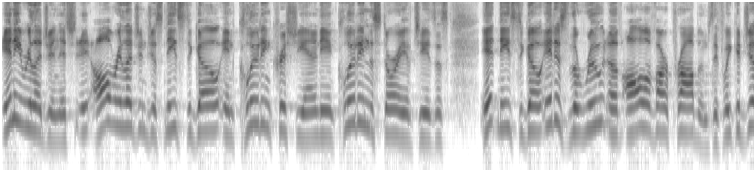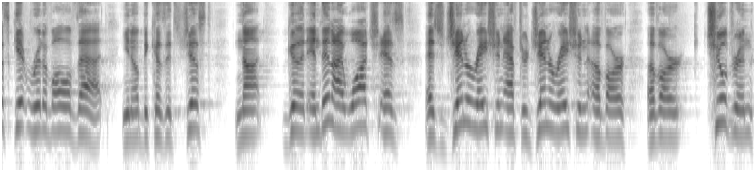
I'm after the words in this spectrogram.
any religion, it's, it, all religion just needs to go, including Christianity, including the story of Jesus. It needs to go. It is the root of all of our problems. If we could just get rid of all of that, you know, because it's just not good. And then I watch as as generation after generation of our of our children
